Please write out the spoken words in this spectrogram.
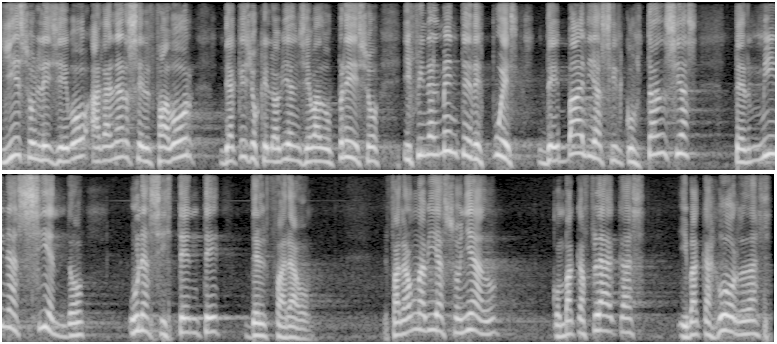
y eso le llevó a ganarse el favor de aquellos que lo habían llevado preso, y finalmente después de varias circunstancias, termina siendo un asistente del faraón. El faraón había soñado con vacas flacas y vacas gordas,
